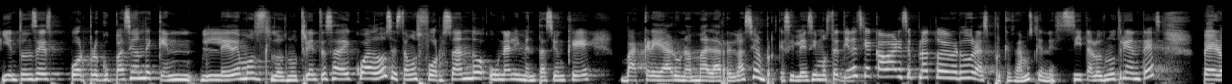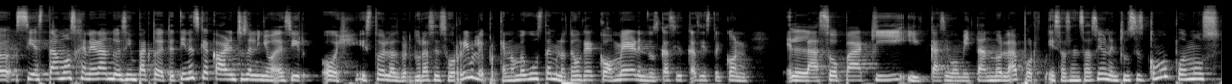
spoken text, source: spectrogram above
y entonces por preocupación de que le demos los nutrientes adecuados, estamos forzando una alimentación que va a crear una mala relación, porque si le decimos, te tienes que acabar ese plato de verduras porque sabemos que necesita los nutrientes, pero si estamos generando ese impacto de te tienes que acabar, entonces el niño va a decir, oye, esto de las verduras es horrible porque no me gusta y me lo tengo que comer, entonces casi, casi estoy con la sopa aquí y casi vomitándola por esa sensación. Entonces, ¿cómo podemos?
